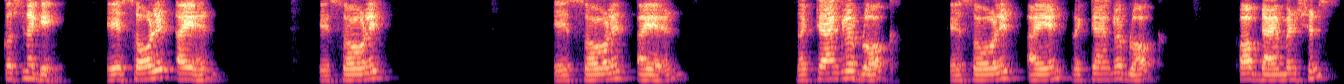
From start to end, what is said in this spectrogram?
question again. A solid iron, a solid, a solid iron rectangular block, a solid iron rectangular block of dimensions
